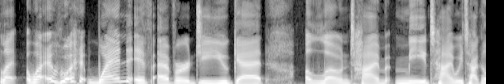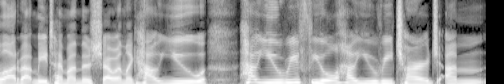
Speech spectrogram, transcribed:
Like what, what when if ever do you get alone time me time? We talk a lot about me time on this show and like how you how you refuel how you recharge um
